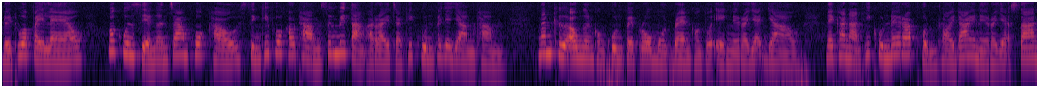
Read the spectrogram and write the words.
โดยทั่วไปแล้ว เมื่อคุณเสียเงินจ้างพวกเขา สิ่งที่พวกเขาทำซึ่งไม่ต่างอะไรจากที่คุณพยายามทำนั่นคือเอาเงินของคุณไปโปรโมทแบรนด์ของตัวเองในระยะยาว ในขณะที่คุณได้รับผลพลอยได้ในระยะสั้น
